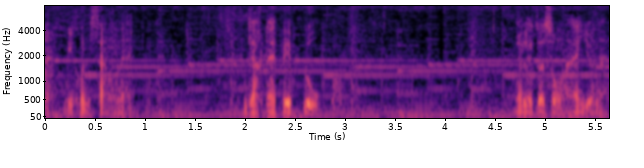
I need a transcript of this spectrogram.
นะ มีคนสั่งนะ อยากได้ไปปลูก แล้วก็ส่งให้อยู่นะ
